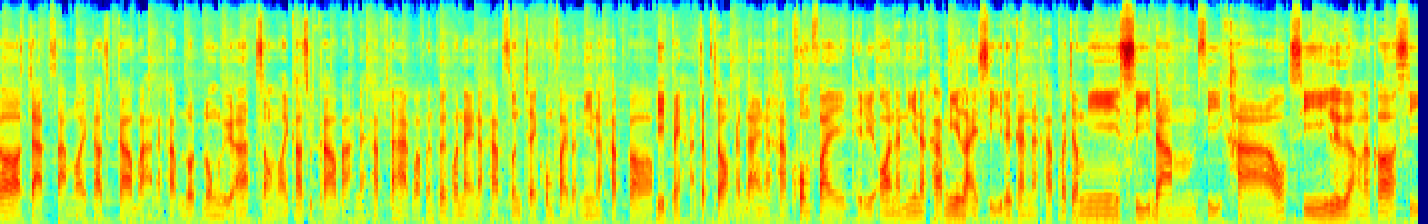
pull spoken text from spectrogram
ก็จาก 399 บาทนะครับลดลงเหลือ 299 บาทนะครับถ้าหากว่าเพื่อนๆคนไหนนะครับสนใจโคมไฟแบบนี้นะครับ ก็รีบไปหาจับจองกันได้นะครับ โคมไฟเทเลออนอันนี้นะครับ มีหลายสีด้วยกันนะครับ ก็จะมีสีดำสีขาว สีเหลือง แล้วก็สี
